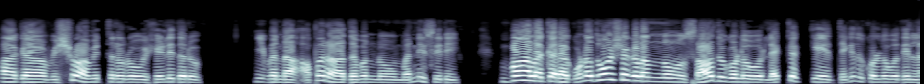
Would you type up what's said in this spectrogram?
ಆಗ ವಿಶ್ವಾಮಿತ್ರರು ಹೇಳಿದರು, ಇವನ ಅಪರಾಧವನ್ನು ಮನ್ನಿಸಿರಿ. ಬಾಲಕರ ಗುಣದೋಷಗಳನ್ನು ಸಾಧುಗಳು ಲೆಕ್ಕಕ್ಕೆ ತೆಗೆದುಕೊಳ್ಳುವುದಿಲ್ಲ.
